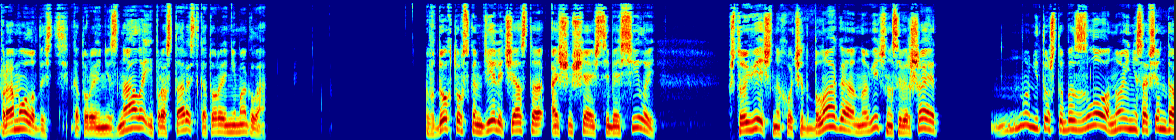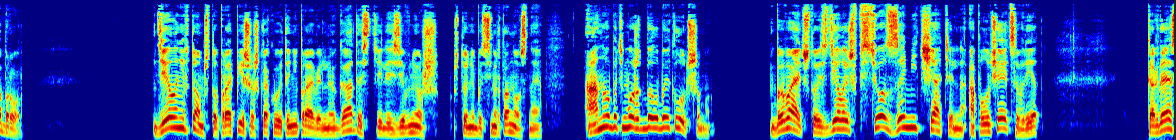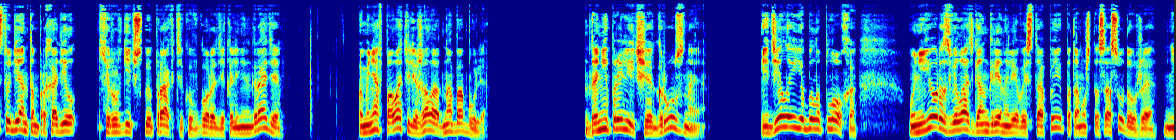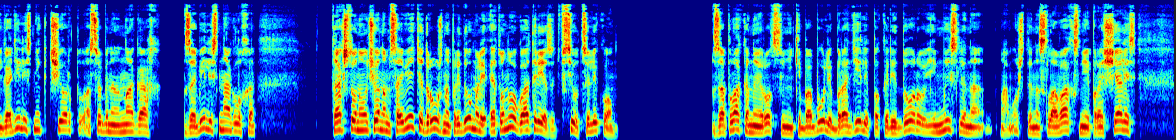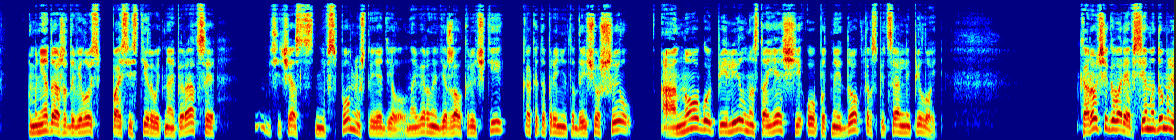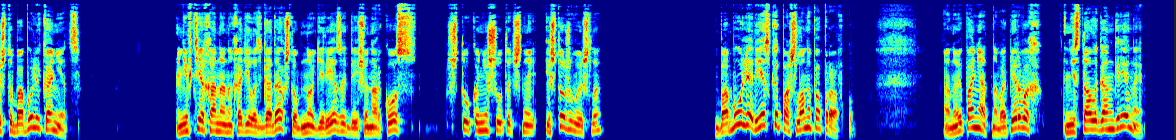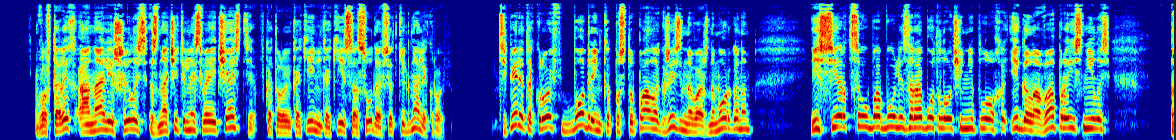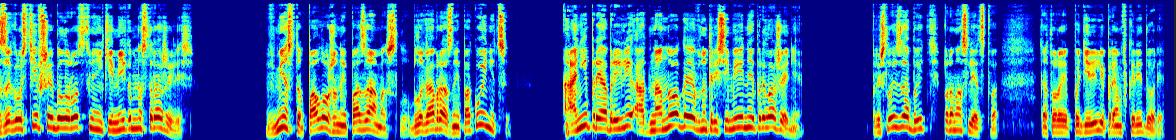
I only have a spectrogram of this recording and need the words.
про молодость, которая не знала, и про старость, которая не могла. В докторском деле часто ощущаешь себя силой, что вечно хочет блага, но вечно совершает, ну, не то чтобы зло, но и не совсем добро. Дело не в том, что пропишешь какую-то неправильную гадость или зевнешь что-нибудь смертоносное. Оно, быть может, было бы и к лучшему. Бывает, что сделаешь все замечательно, а получается вред. Когда я студентом проходил хирургическую практику в городе Калининграде, у меня в палате лежала одна бабуля. Да неприличие грузное, и дело ее было плохо. У нее развелась гангрена левой стопы, потому что сосуды уже не годились ни к черту, особенно на ногах, забились наглухо. Так что на ученом совете дружно придумали эту ногу отрезать всю целиком. Заплаканные родственники бабули бродили по коридору и мысленно, а может и на словах, с ней прощались. Мне даже довелось поассистировать на операции. Сейчас не вспомню, что я делал. Наверное, держал крючки, как это принято, да еще шил, а ногу пилил настоящий опытный доктор специальной пилой. Короче говоря, все мы думали, что бабуле конец. Не в тех она находилась годах, чтобы ноги резать, да еще наркоз, штука нешуточная. И что же вышло? Бабуля резко пошла на поправку. Оно и понятно. Во-первых, не стало гангрены. Во-вторых, она лишилась значительной своей части, в которую какие-никакие сосуды, а все-таки гнали кровь. Теперь эта кровь бодренько поступала к жизненно важным органам, и сердце у бабули заработало очень неплохо, и голова прояснилась. Загрустившие было родственники мигом насторожились. Вместо положенной по замыслу благообразной покойницы — они приобрели одноногое внутрисемейное приложение. Пришлось забыть про наследство, которое поделили прямо в коридоре.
